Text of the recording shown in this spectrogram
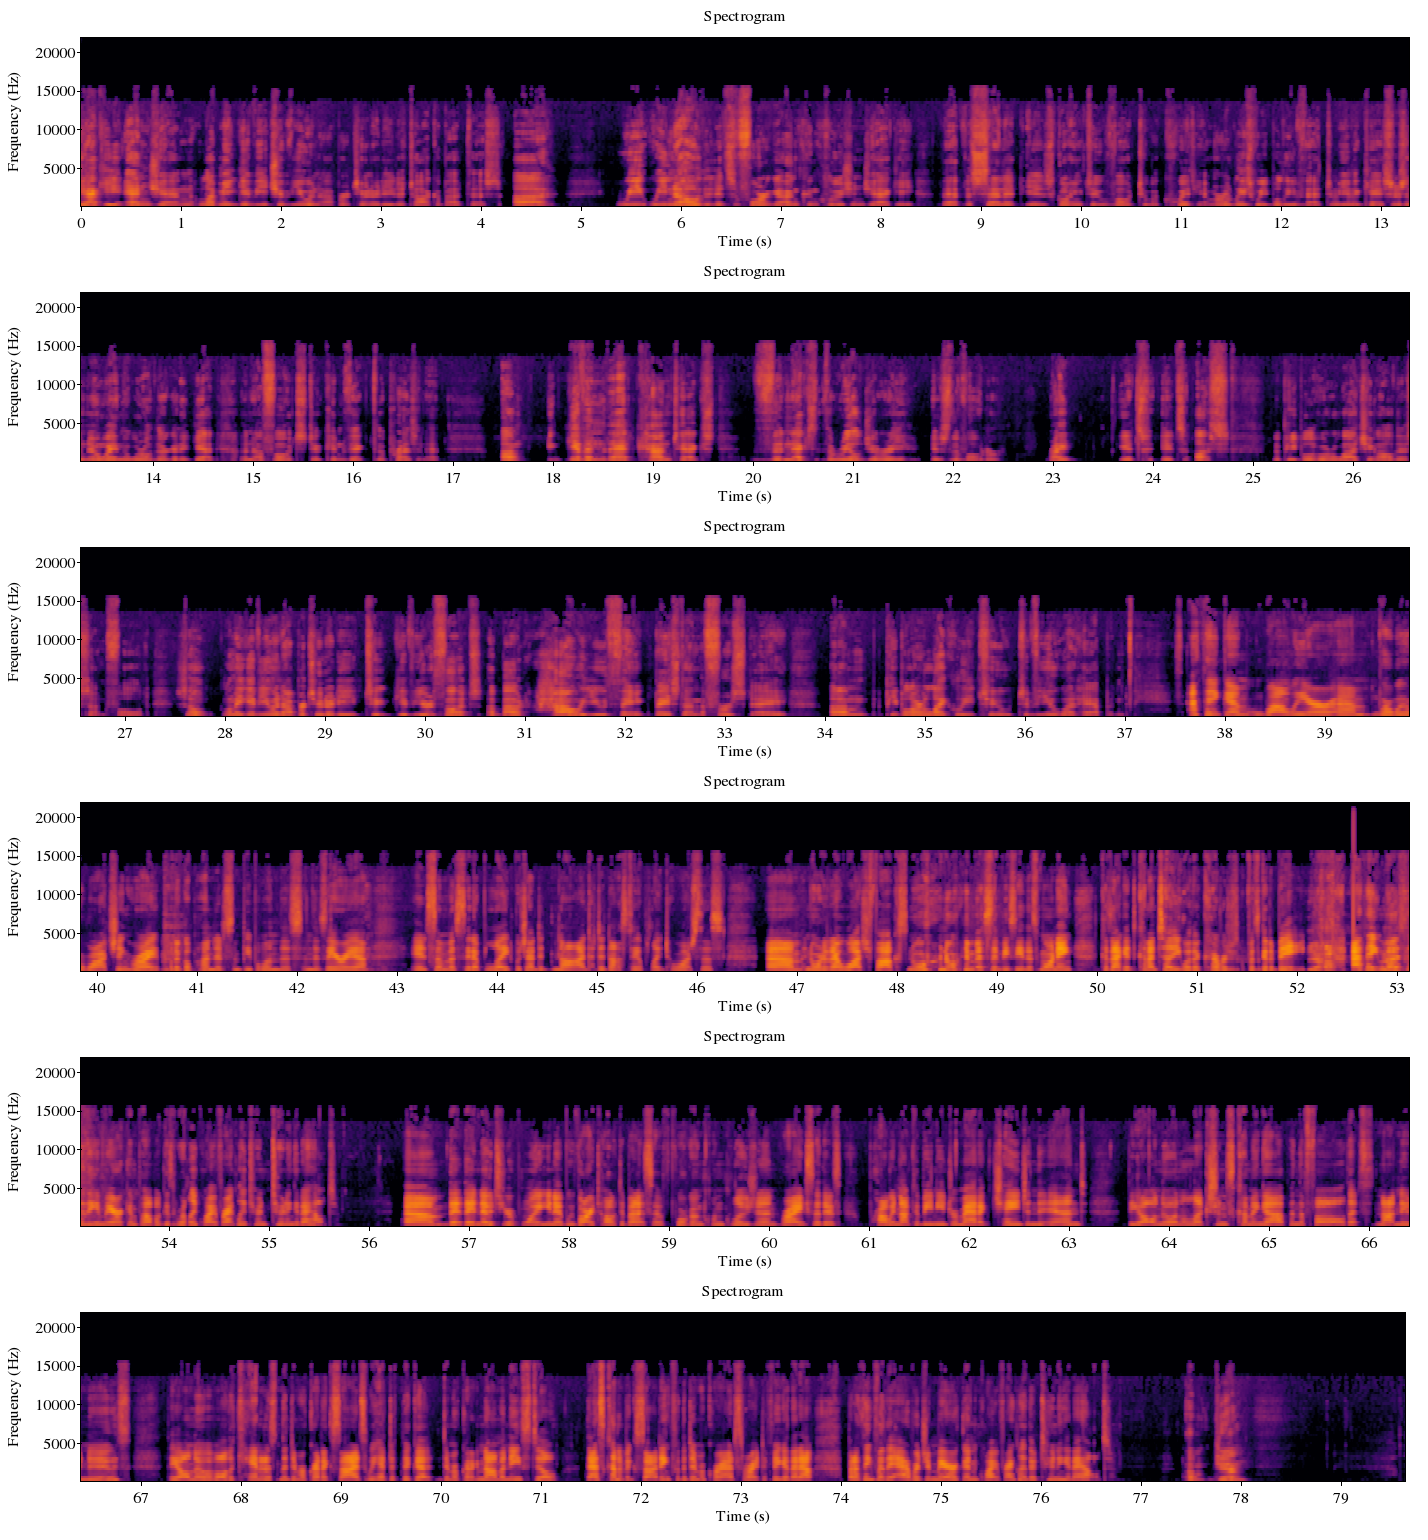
Jackie and Jen, let me give each of you an opportunity to talk about this. Uh, we we know that it's a foregone conclusion, Jackie, that the Senate is going to vote to acquit him, or at least we believe that to be the case. There's no way in the world they're going to get enough votes to convict the president. Um, given that context, the next, the real jury is the voter, right? It's it's us, the people who are watching all this unfold. So let me give you an opportunity to give your thoughts about how you think, based on the first day, um, people are likely to to view what happened. I think um, while we are um, where we're watching, right, political pundits and people in this in this area, and some of us stayed up late, which I did not. I did not stay up late to watch this. Um, nor did I watch Fox nor nor MSNBC this morning because I could kind of tell you what the coverage was going to be. Yeah. I think most of the American public is really, quite frankly, tun- tuning it out. Um, that they know to your point, you know, we've already talked about it, so foregone conclusion, right? So there's probably not going to be any dramatic change in the end. They all know an election's coming up in the fall. That's not new news. They all know of all the candidates on the Democratic side, so we have to pick a Democratic nominee still. That's kind of exciting for the Democrats, right, to figure that out. But I think for the average American, quite frankly, they're tuning it out. Um, Jen?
